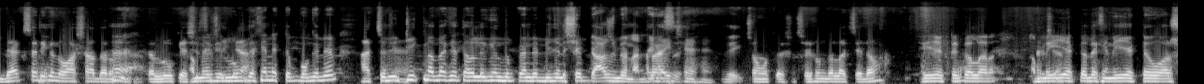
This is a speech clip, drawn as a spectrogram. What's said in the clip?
ব্যাক সাইডে কিন্তু অসাধারণ হ্যাঁ। একটা লুক আপনি এসেছে যে লুক দেখেন একটা পকেটের আচ্ছা যদি হ্যাঁ। ঠিক না থাকে তাহলে কিন্তু প্যান্টের ডিজাইন শেপটা আসবে না ঠিক আছে? হ্যাঁ হ্যাঁ। চমৎকার সে সুন্দর লাগছে এটাও। এই একটা কালার আপনি আচ্ছা। এই একটা দেখেন এই একটা ওয়াশ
